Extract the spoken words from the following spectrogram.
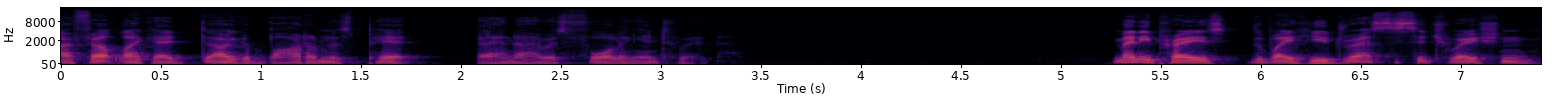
I felt like I dug a bottomless pit and I was falling into it. Many praised the way he addressed the situation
